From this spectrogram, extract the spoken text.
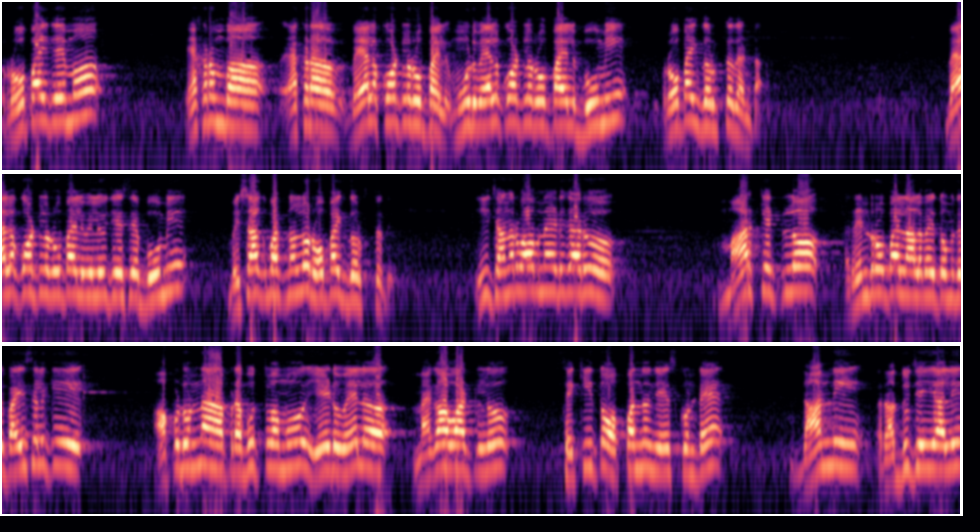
రూపాయికేమో ఎకరం బా- ఎక్కడ వేల కోట్ల రూపాయలు మూడు వేల కోట్ల రూపాయలు భూమి రూపాయికి దొరుకుతుందంట. వేల కోట్ల రూపాయలు విలువ చేసే భూమి విశాఖపట్నంలో రూపాయికి దొరుకుతుంది. ఈ చంద్రబాబు నాయుడు గారు మార్కెట్లో రెండు రూపాయలు నలభై తొమ్మిది పైసలకి అప్పుడున్న ప్రభుత్వము ఏడు వేల మెగావాట్లు సెకీతో ఒప్పందం చేసుకుంటే దాన్ని రద్దు చేయాలి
